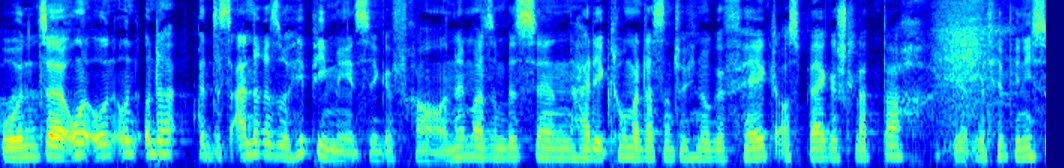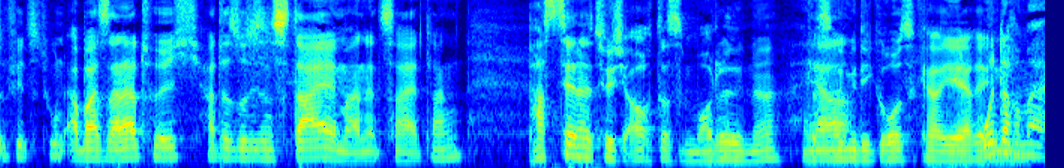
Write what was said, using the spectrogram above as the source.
Und, äh, und, und, und das andere so hippie-mäßige Frauen. Ne? Immer so ein bisschen, Heidi Klum hat das natürlich nur gefaked aus Bergisch Gladbach. Die hat mit Hippie nicht so viel zu tun. Aber sah natürlich, hatte so diesen Style mal eine Zeit lang. Passt ja natürlich auch das Model, ne? Das Ja. ist irgendwie die große Karriere. Und auch immer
